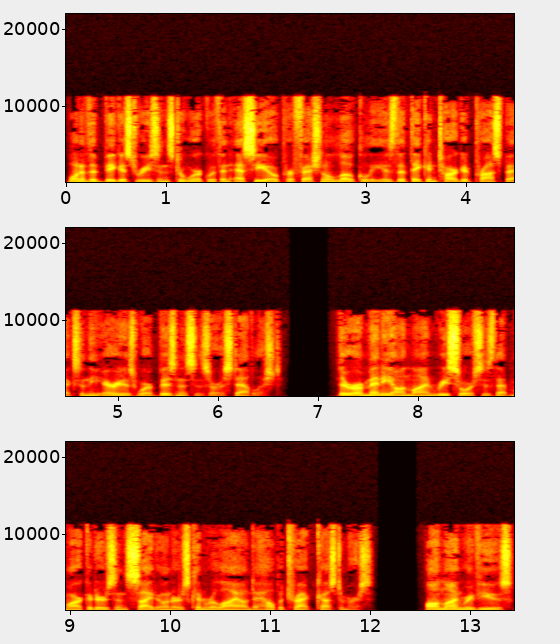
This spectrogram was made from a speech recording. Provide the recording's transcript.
One of the biggest reasons to work with an SEO professional locally is that they can target prospects in the areas where businesses are established. There are many online resources that marketers and site owners can rely on to help attract customers. Online reviews,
